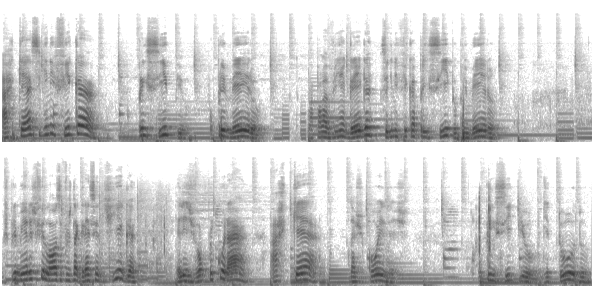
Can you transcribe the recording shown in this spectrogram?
Arqué significa princípio, o primeiro. Uma palavrinha grega significa princípio, primeiro. Os primeiros filósofos da Grécia Antiga, eles vão procurar a arqué das coisas, o princípio de tudo,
